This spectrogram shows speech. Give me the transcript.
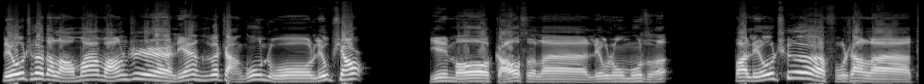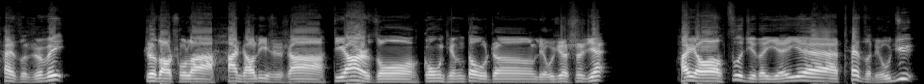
刘彻的老妈王氏联合长公主刘飘，阴谋搞死了刘荣母子，把刘彻扶上了太子之位。制造出了汉朝历史上第二宗宫廷斗争流血事件，还有自己的爷爷太子刘据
